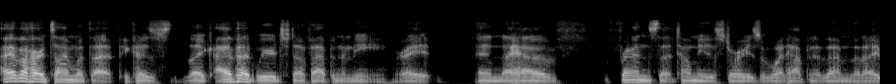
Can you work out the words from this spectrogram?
I have a hard time with that because, like, I've had weird stuff happen to me, right? And I have friends that tell me the stories of what happened to them that I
